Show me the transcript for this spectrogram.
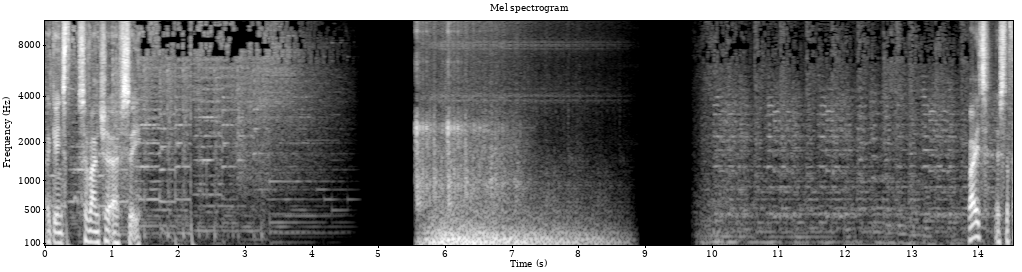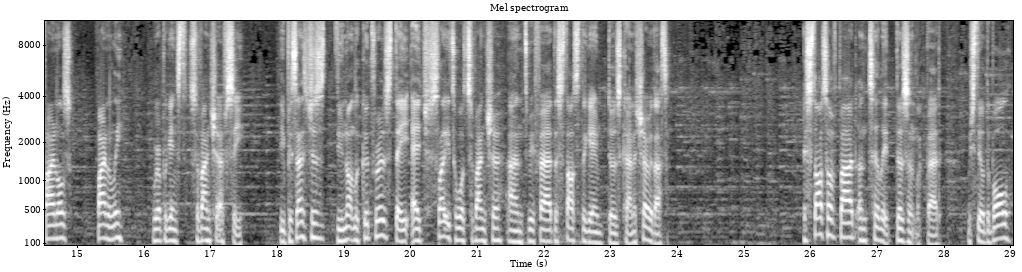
against Savancha FC. Right, it's the finals. Finally, we're up against Savancha FC. The percentages do not look good for us, they edge slightly towards Savancha, and to be fair, the start of the game does kind of show that. It starts off bad until it doesn't look bad. We steal the ball,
